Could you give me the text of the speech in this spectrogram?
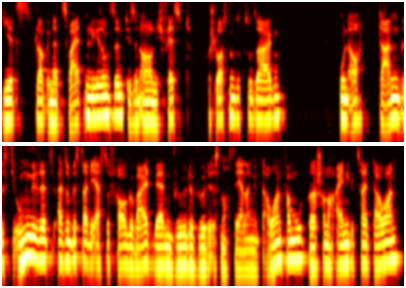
die jetzt, glaube ich, in der zweiten Lesung sind. Die sind auch noch nicht fest beschlossen sozusagen. Und auch dann, bis die umgesetzt, also bis da die erste Frau geweiht werden würde, würde es noch sehr lange dauern, vermutlich, oder schon noch einige Zeit dauern.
